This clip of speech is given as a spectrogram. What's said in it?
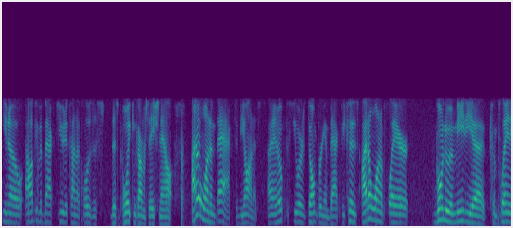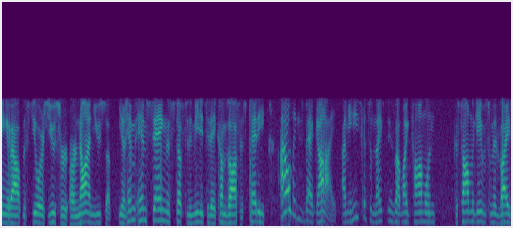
you know, I'll give it back to you to kind of close this this Boykin conversation out. I don't want him back, to be honest. I hope the Steelers don't bring him back because I don't want a player going to a media complaining about the Steelers' use or, or non-use of. You know, him him saying this stuff to the media today comes off as petty. I don't think he's a bad guy. I mean, he said some nice things about Mike Tomlin because Tomlin gave him some advice,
